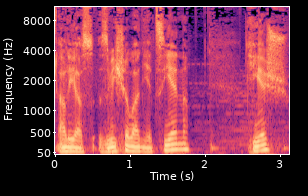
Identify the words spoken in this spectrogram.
alias zvyšovanie cien tiež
